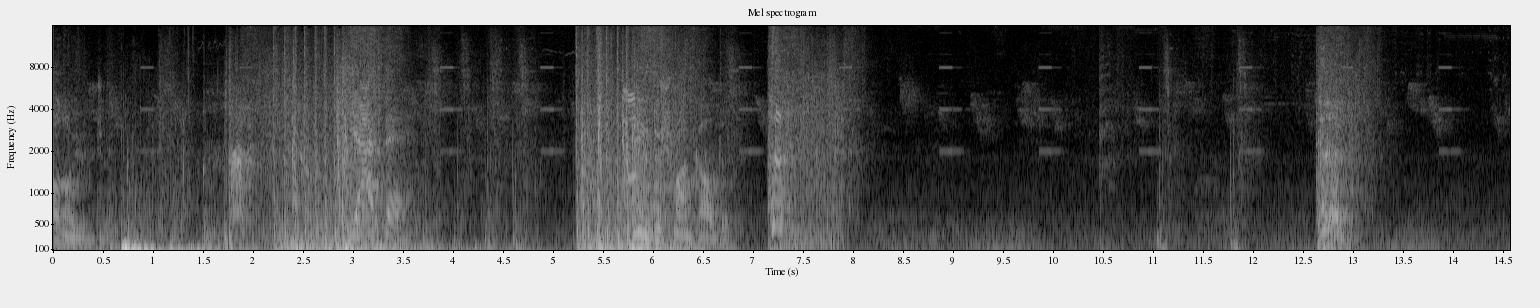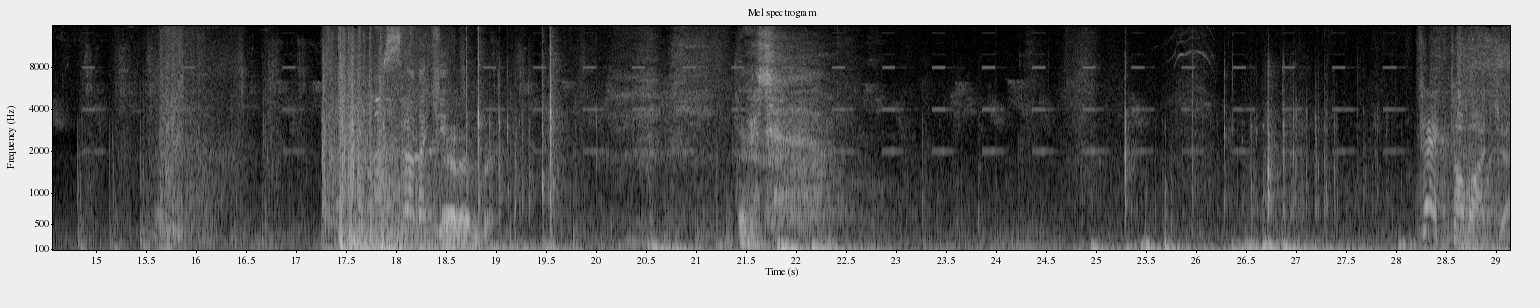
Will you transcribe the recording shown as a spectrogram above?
Son oyuncu. Yerde. Bir düşman kaldı. Sıradaki. Helal be. Evet. Tek tabanca.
